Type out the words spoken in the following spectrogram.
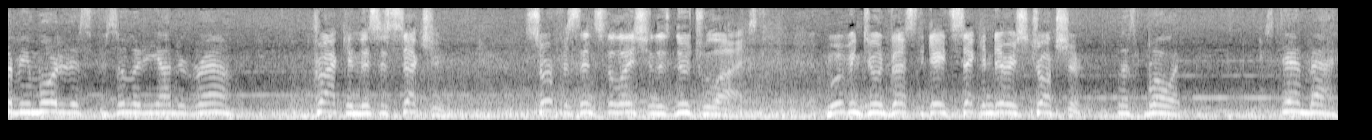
There's got to be more to this facility underground. Kraken, this is Section. Surface installation is neutralized. Moving to investigate secondary structure. Let's blow it. Stand back.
